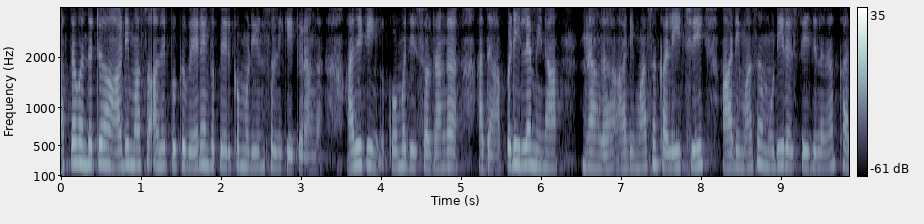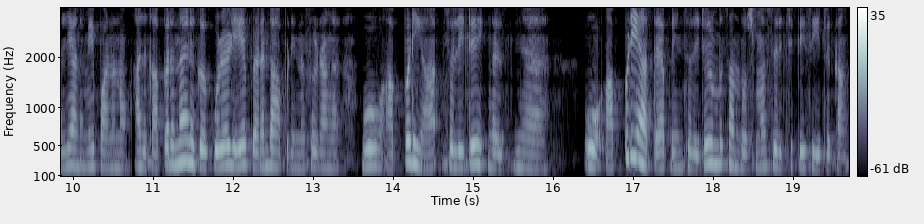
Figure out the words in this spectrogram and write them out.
அத்தை வந்துட்டு ஆடி மாதம் அழைப்புக்கு வேற எங்கே போயிருக்க முடியும்னு சொல்லி கேட்குறாங்க அதுக்கு இங்கே கோமதி சொல்கிறாங்க அது அப்படி இல்லை மீனா. நாங்கள் ஆடி மாதம் கழிச்சு ஆடி மாதம் முடிகிற ஸ்டேஜில் தான் கல்யாணமே பண்ணணும். அதுக்கப்புறம் தான் எனக்கு குழலியே பிறந்தா அப்படின்னு சொல்கிறாங்க ஓ அப்படியா? சொல்லிட்டு இங்கே ஓ அப்படியாத்த? அப்படின்னு சொல்லிட்டு ரொம்ப சந்தோஷமாக சிரித்து பேசிகிட்டு இருக்காங்க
